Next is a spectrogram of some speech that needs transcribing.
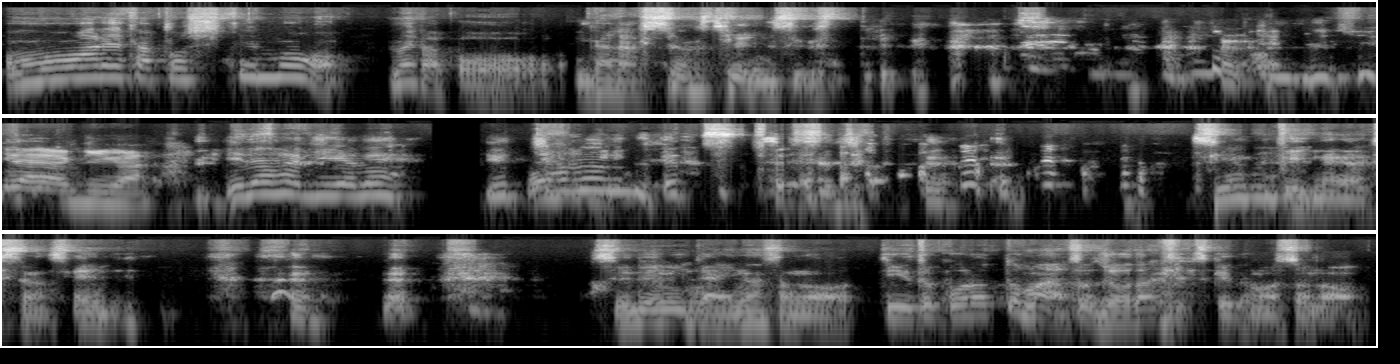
思われたとしても、なんかこう、稲垣さんのせいにするっていう。稲垣が、稲垣がね、言っちゃうんでっつって。全部稲垣さんのせいに。するみたいな、その、っていうところと、まあ、そう冗談ですけども、その、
